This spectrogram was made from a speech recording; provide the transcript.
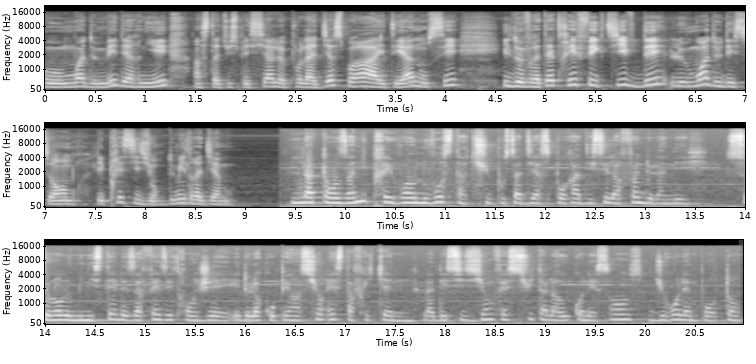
au mois de mai dernier. Un statut spécial pour la diaspora a été annoncé. Il devrait être effectif dès le mois de décembre. Les précisions de Mildred Diamou. La Tanzanie prévoit un nouveau statut pour sa diaspora d'ici la fin de l'année. Selon le ministère des Affaires étrangères et de la coopération est-africaine, la décision fait suite à la reconnaissance du rôle important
